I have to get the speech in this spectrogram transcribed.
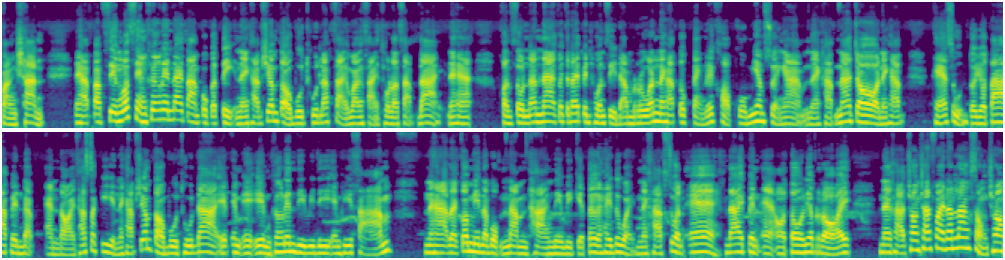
ฟัง c t ชันนะครับปรับเสียงลดเสียงเครื่องเล่นได้ตามปกตินะครับเชื่อมต่อบลูทูธรับสายวางสายโทรศัพท์ได้นะฮะคอนโซลด้านหน้าก็จะได้เป็นโทนสีดำล้วนนะครับ ตกแต่งด้วยขอบโครเมียมสวยงามนะครับ หน้าจอนะครับ แท้ศูนย์โตโยต้าเป็นแบบ Android Touch Screen นะครับ เชื่อมต่อบลูทูธได้ FM AM เครื่องเล่น DVD MP3 นะฮะแล้วก็มีระบบนำทาง Navigator ให้ด้วยนะครับ ส่วนแอร์ได้เป็น Air Auto เรียบร้อยนะครับช่องชาร์จไฟด้านล่าง 2 ช่อง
